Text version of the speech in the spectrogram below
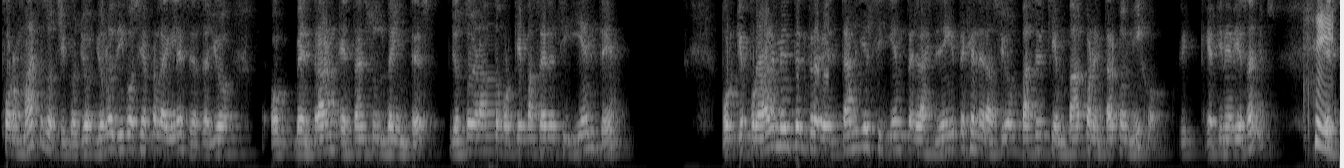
formaste esos chicos. Yo, yo lo digo siempre a la iglesia, o sea, yo, Beltrán está en sus veintes, yo estoy orando por quién va a ser el siguiente, porque probablemente entre Beltrán y el siguiente, la siguiente generación va a ser quien va a conectar con mi hijo, que, tiene 10 años. Sí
